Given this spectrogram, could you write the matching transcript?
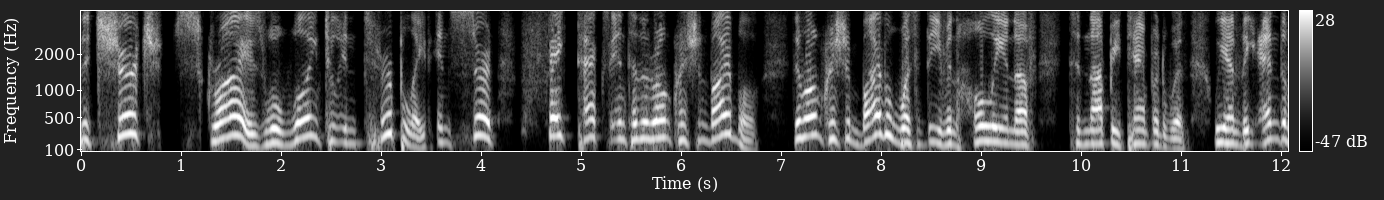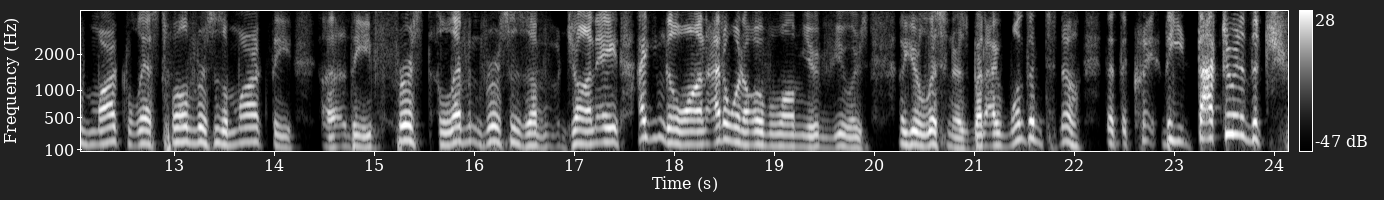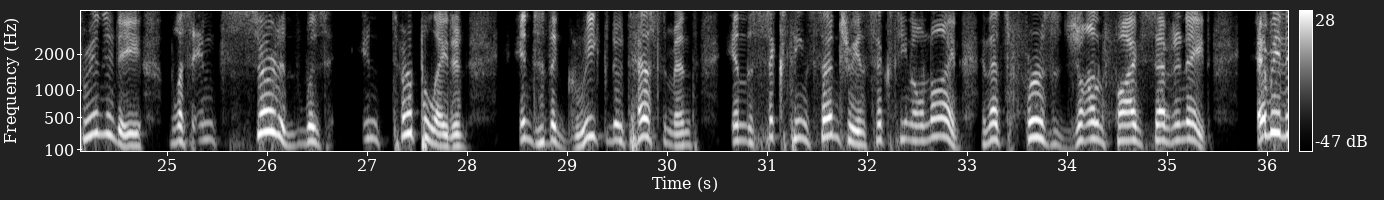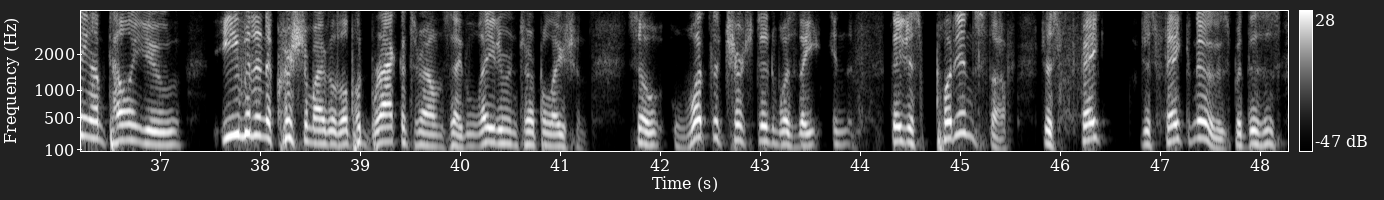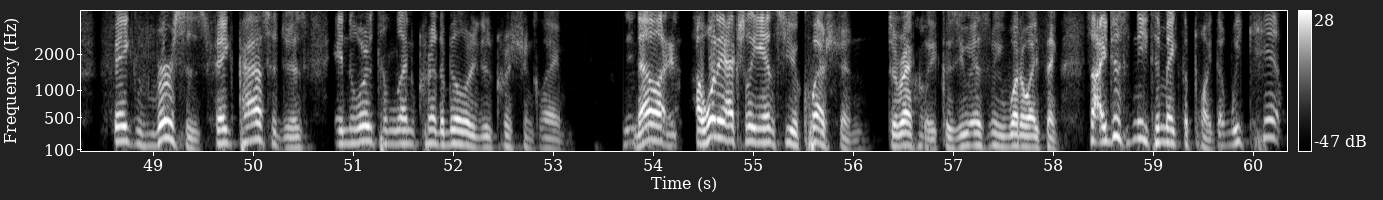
The church scribes were willing to interpolate, insert fake texts into their own Christian Bible. Their own Christian Bible wasn't even holy enough to not be tampered with. We have the end of Mark, the last 12 verses of Mark, the, uh, the first 11 verses of John 8. I can go on. I don't want to overwhelm your viewers or your listeners, but I want them to know that the, the doctrine of the Trinity was inserted, was interpolated into the Greek New Testament in the 16th century in 1609. And that's First John 5, 7, and 8. Everything I'm telling you, even in a Christian Bible, they'll put brackets around and say later interpolation. So what the church did was they in, they just put in stuff, just fake just fake news, but this is fake verses, fake passages in order to lend credibility to the Christian claim. Now I, I want to actually answer your question directly because you asked me what do I think. So I just need to make the point that we can't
